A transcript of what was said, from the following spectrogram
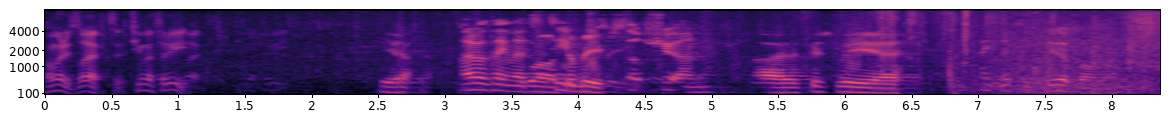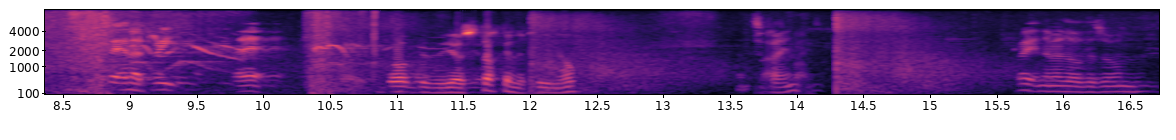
How many's left? Is it team of three? Yeah. I don't think that's Well, the it could team. be. Still shooting. Uh, because we uh, I think this is doable, man. Sit in a tree. Eh, got because you're stuck in the tree now. that's fine. Right in the middle of the zone.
